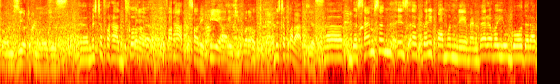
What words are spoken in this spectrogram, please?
from Zio Technologies. Uh, Mr. Farhad. Because Parag. the- Farhad, sorry. P-A-R-A-G, Parag. Okay, Mr. Parag. Yes. Uh, the Samsung is a very common name, and wherever you go, there are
